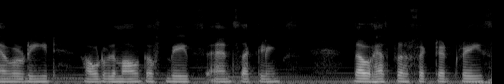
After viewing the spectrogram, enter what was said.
never read out of the mouth of babes and sucklings, Thou hast perfected praise.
